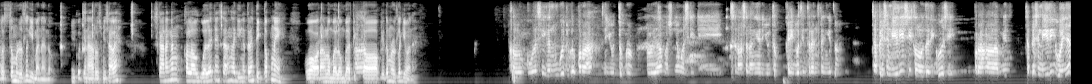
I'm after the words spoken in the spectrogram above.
arus tuh menurut lu gimana nu? Ngikutin arus misalnya sekarang kan kalau gue lihat yang sekarang lagi ngetren TikTok nih. Wah orang lomba-lomba TikTok itu menurut lu gimana? Kalau gue sih kan gue juga pernah di YouTube dulu ya. Maksudnya masih di senang-senangnya di YouTube kayak ikutin tren-tren gitu. Capek sendiri sih kalau dari gue sih. Pernah ngalamin capek sendiri gue nya.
